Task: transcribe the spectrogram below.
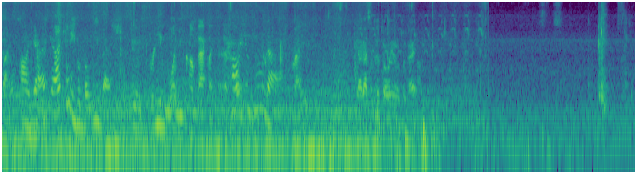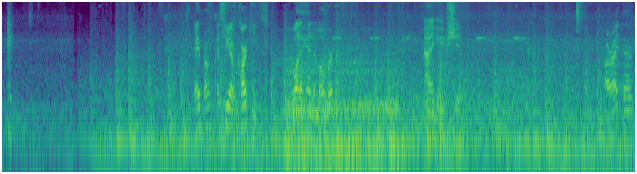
finals. Oh yeah, I, I can't even believe that shit. Dude, three and one, you come back like that. That's How do you do that? right? Ya hagas el todo yo, okay? Hey, bro, I see you have car keys. Want to hand them over? Man, I didn't give you shit. All right then.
